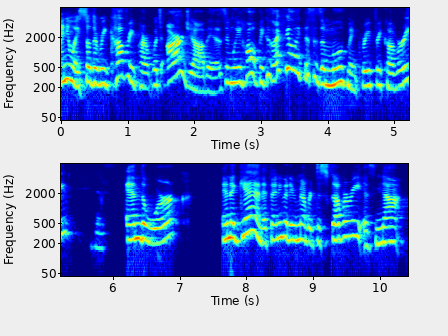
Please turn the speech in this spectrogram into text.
anyway, so the recovery part, which our job is, and we hope because I feel like this is a movement, grief recovery, yes. and the work. And again, if anybody remember, discovery is not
